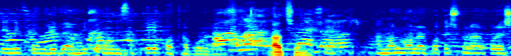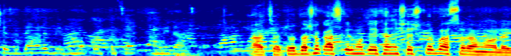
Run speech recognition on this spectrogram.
তিনি ফোন দিবে আমি ফোন রিসিভ করে কথা বলব। আচ্ছা। আমার মনের কথা শোনার পরে সে যদি আমার বিবাহ করতে চায় আমি রাজি। আচ্ছা তো দর্শক আজকের মতো এখানে শেষ করব। আসসালামু আলাইকুম।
